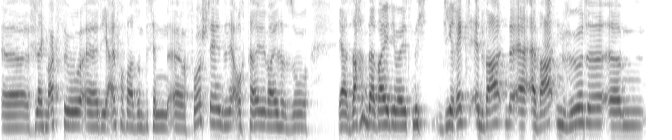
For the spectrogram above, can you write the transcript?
Äh, vielleicht magst du äh, die einfach mal so ein bisschen äh, vorstellen. Sind ja auch teilweise so ja, Sachen dabei, die man jetzt nicht direkt erwarten, äh, erwarten würde. Ähm,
